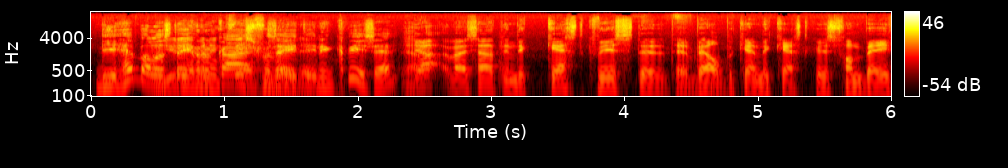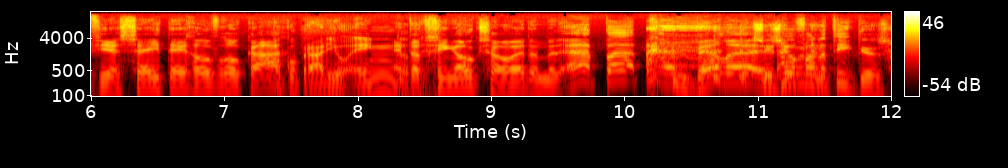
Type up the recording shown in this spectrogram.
die hebben al eens tegen elkaar gezeten in een quiz, hè? Ja. wij zaten in de kerstquiz... De, de welbekende kerstquiz van BVSC tegenover elkaar. Ook op Radio 1. En dat, ging ook zo, hè? Dan met app, en bellen. Ze is heel fanatiek dus.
